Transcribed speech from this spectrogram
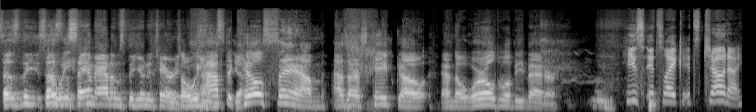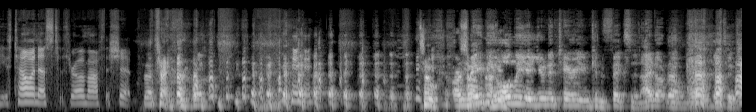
says the says we- the Sam Adams the Unitarian. So we have to Yeah. kill Sam as our scapegoat, and the world will be better. He's it's like it's Jonah. He's telling us to throw him off the ship. That's right. So, or so, maybe I mean- only a Unitarian can fix it. I don't know. One of the two.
